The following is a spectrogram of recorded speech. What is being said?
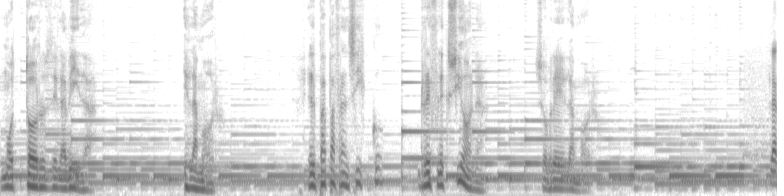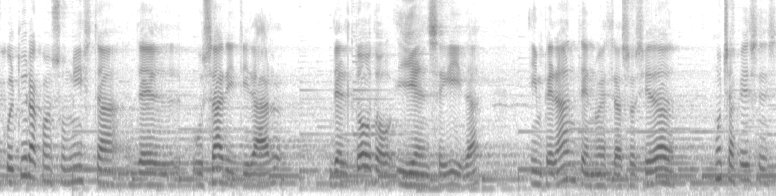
motor de la vida, el amor. El Papa Francisco reflexiona sobre el amor. La cultura consumista del usar y tirar, del todo y enseguida, imperante en nuestra sociedad, muchas veces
